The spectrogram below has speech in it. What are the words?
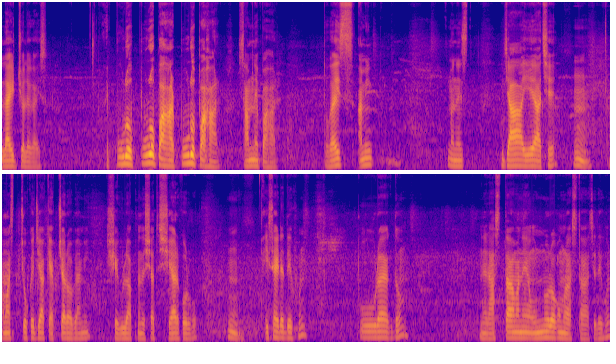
লাইট জ্বলে গাইস পুরো পুরো পাহাড় পুরো পাহাড়, সামনে পাহাড়। তো গাইস আমি মানে যা ইয়ে আছে, হুম, আমার চোখে যা ক্যাপচার হবে আমি সেগুলো আপনাদের সাথে শেয়ার করব। হুম, এই সাইডে দেখুন, পুরা একদম মানে রাস্তা মানে অন্য রকম রাস্তা আছে, দেখুন।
